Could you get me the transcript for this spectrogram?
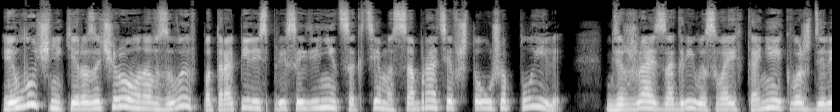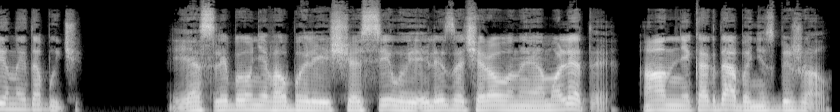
И лучники, разочарованно взвыв, поторопились присоединиться к тем из собратьев, что уже плыли, держась за гривы своих коней к вожделенной добыче. «Если бы у него были еще силы или зачарованные амулеты, он никогда бы не сбежал»,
